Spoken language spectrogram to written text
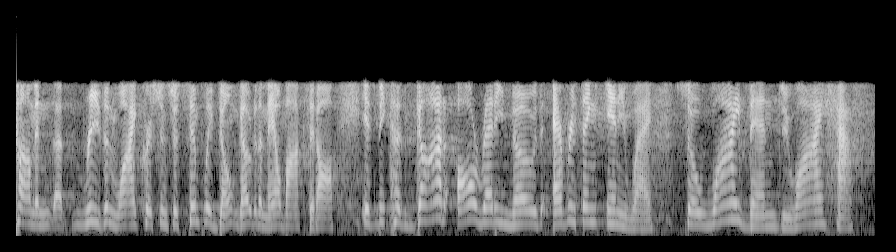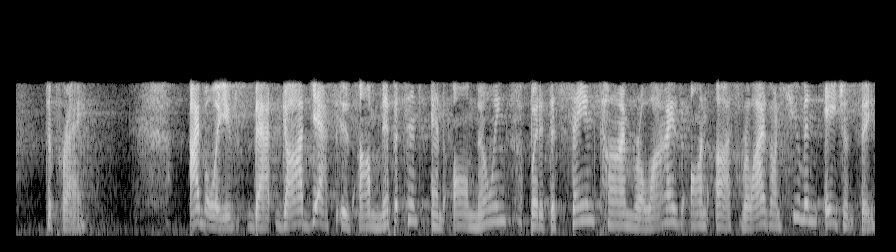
common uh, reason why Christians just simply don't go to the mailbox at all is because God already knows everything anyway. So why then do I have to pray? I believe that God, yes, is omnipotent and all knowing, but at the same time relies on us, relies on human agency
